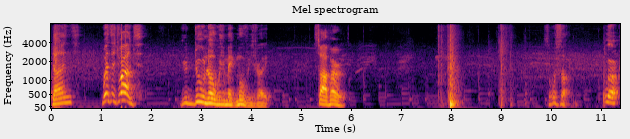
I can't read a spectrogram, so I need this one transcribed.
Guns. Where's the drugs? You do know we make movies, right? So I've heard. So what's up? Look,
